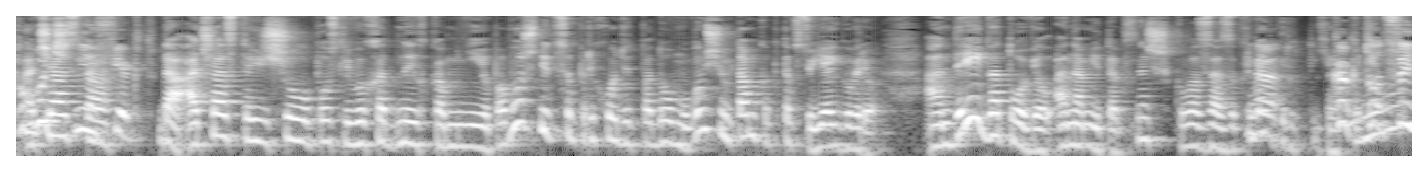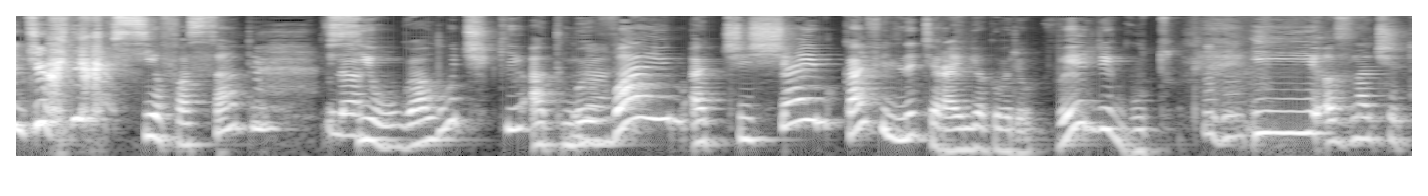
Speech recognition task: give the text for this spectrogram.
Побочный а часто, эффект. Да, а часто еще после выходных ко мне помощница приходит по дому, в общем, там как-то все, я ей говорю, Андрей готовил, она мне так, знаешь, глаза закрывает, Да. говорит, я Как поняла. тот сантехник. все фасады, Да. все уголочки отмываем, очищаем, кафель натираем. Я говорю, very good. И, значит,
